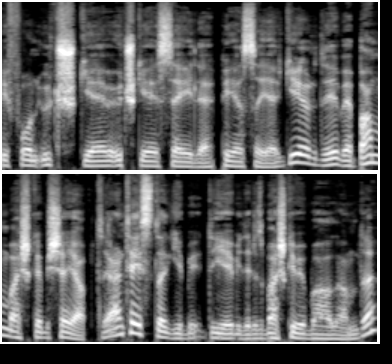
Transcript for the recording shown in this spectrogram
iPhone 3G ve 3GS ile piyasaya girdi ve bambaşka bir şey yaptı. Yani Tesla gibi diyebiliriz başka bir bağlamda.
